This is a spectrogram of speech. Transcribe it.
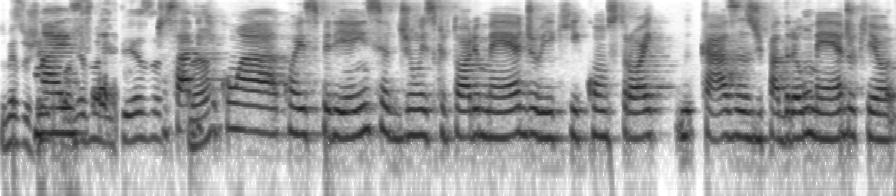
do mesmo jeito, Mas, com a mesma limpeza. Tu sabe né? que com a, com a experiência de um escritório médio e que constrói casas de padrão médio, que é,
